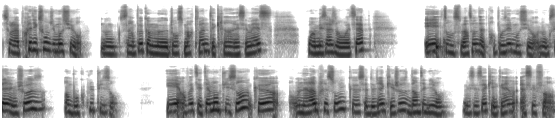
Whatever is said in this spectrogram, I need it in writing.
sur la prédiction du mot suivant. Donc, c'est un peu comme ton smartphone, tu écris un SMS ou un message dans WhatsApp, et ton smartphone va te proposer le mot suivant. Donc, c'est la même chose en beaucoup plus puissant. Et en fait, c'est tellement puissant que on a l'impression que ça devient quelque chose d'intelligent. Mais c'est ça qui est quand même assez fort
